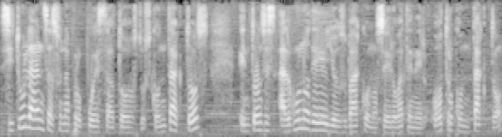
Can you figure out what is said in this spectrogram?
Si tú lanzas una propuesta a todos tus contactos, entonces alguno de ellos va a conocer o va a tener otro contacto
